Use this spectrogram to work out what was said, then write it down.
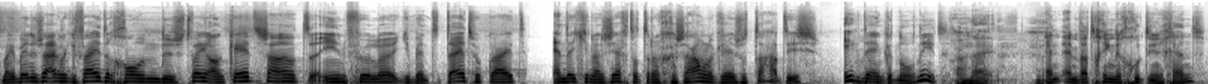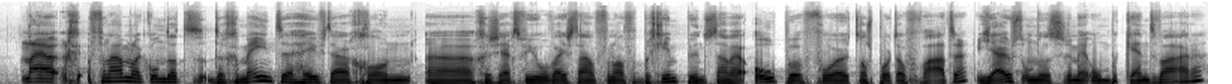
Maar je bent dus eigenlijk in feite gewoon dus twee enquêtes aan het invullen. Je bent de tijd voor kwijt. En dat je nou zegt dat er een gezamenlijk resultaat is. Ik denk het nog niet. Nee. En, en wat ging er goed in Gent? Nou ja, voornamelijk omdat de gemeente heeft daar gewoon uh, gezegd van joh, wij staan vanaf het beginpunt staan wij open voor transport over water. Juist omdat ze ermee onbekend waren.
